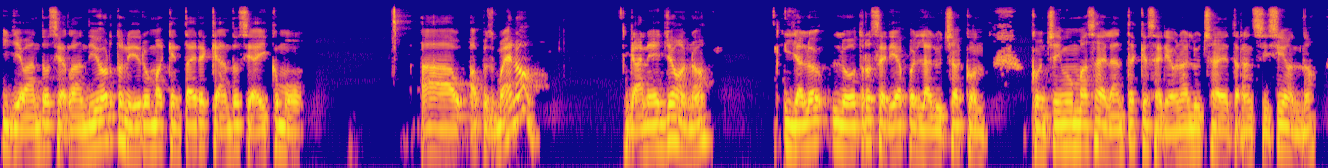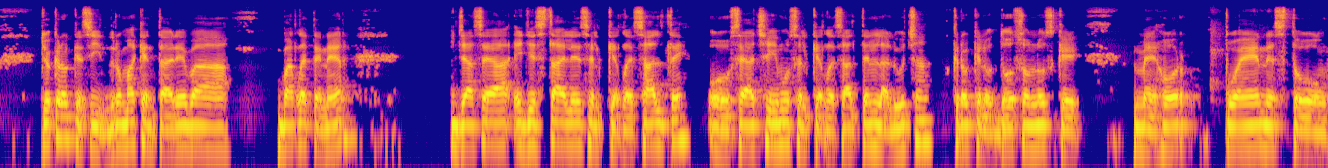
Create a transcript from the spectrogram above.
y llevándose a Randy Orton y Drew McIntyre quedándose ahí como. Ah, ah pues bueno, gané yo, ¿no? Y ya lo, otro sería pues la lucha con, con Sheamus más adelante, que sería una lucha de transición, ¿no? Yo creo que sí, Drew McIntyre va, va a retener, ya sea AJ Styles el que resalte, o sea Sheamus el que resalte en la lucha. Creo que los dos son los que mejor pueden esto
